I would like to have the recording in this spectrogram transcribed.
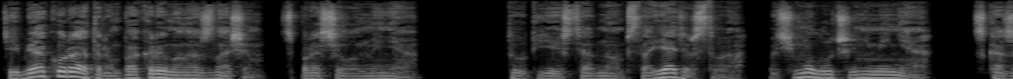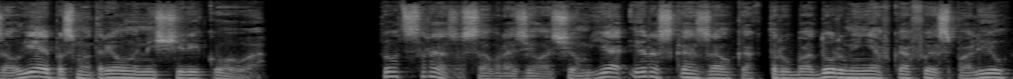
тебя куратором по Крыму назначим? — спросил он меня. — Тут есть одно обстоятельство. Почему лучше не меня? — сказал я и посмотрел на Мещерякова. Тот сразу сообразил, о чем я, и рассказал, как Трубадур меня в кафе спалил,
